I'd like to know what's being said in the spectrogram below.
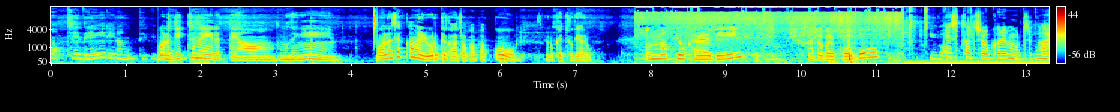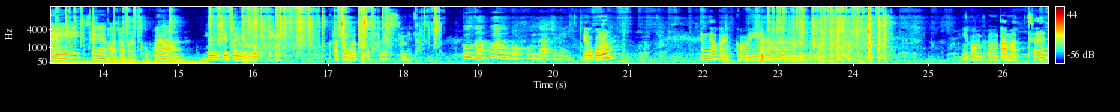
어, 제 네일이랑 되게 이번에 니트 네일 했대요 동생이. 이번에 색감을 이렇게 가져가 봤고 이렇게 두 개로. 엄마표 갈비 가져갈 거고 이거. 피스타치오 크림 모찌파이 세개 가져갈 거고요. 음식은 이렇게 가져가도록 하겠습니다. 그거 갖고 와서 먹고 나중에. 요거로 챙겨갈 거예요 이번 본가마트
